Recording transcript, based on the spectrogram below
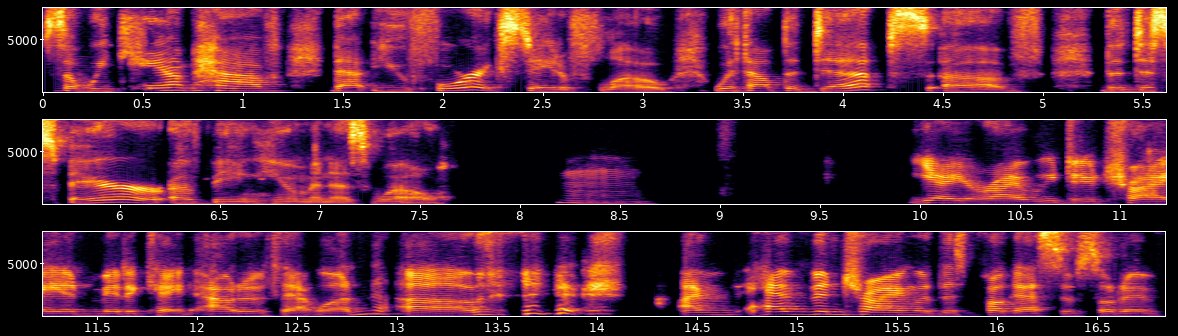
So we can't have that euphoric state of flow without the depths of the despair of being human as well. Hmm. Yeah, you're right. We do try and mitigate out of that one. Um, I have been trying with this podcast of sort of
